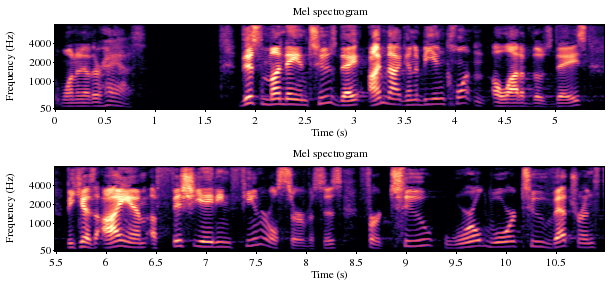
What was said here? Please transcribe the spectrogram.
that one another has. This Monday and Tuesday, I'm not going to be in Clinton a lot of those days because I am officiating funeral services for two World War II veterans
